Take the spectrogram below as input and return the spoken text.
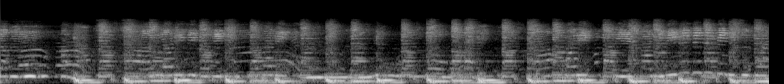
Thank you.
